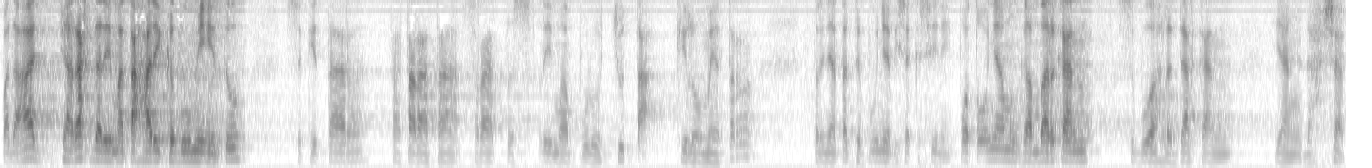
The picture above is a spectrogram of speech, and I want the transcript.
Padahal jarak dari matahari ke bumi itu sekitar rata-rata 150 juta kilometer. Ternyata debunya bisa ke sini. Fotonya menggambarkan sebuah ledakan yang dahsyat.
